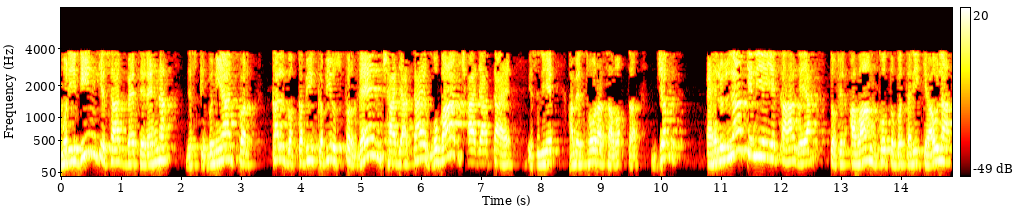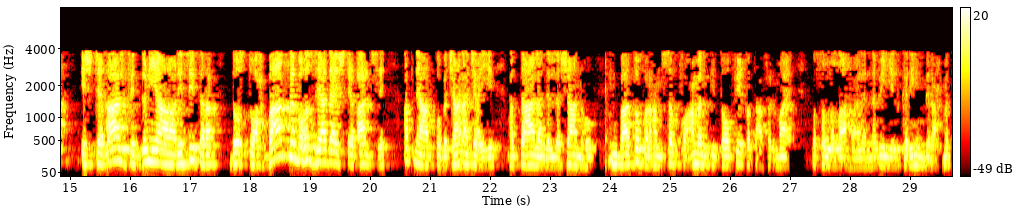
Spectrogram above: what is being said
मुरीदीन के साथ बैठे रहना जिसकी बुनियाद पर कल्ब कभी कभी उस पर गैन छा जाता है, गुबार छा जाता है। इसलिए हमें थोड़ा सा वक्त, जब अहलुल्लाह के लिए ये कहा गया तो फिर अवाम को तो बतरी के अवला इश्तगाल फिर दुनिया और इसी तरह। दोस्तों, अहबाब में बहुत ज़्यादा इश्तगाल से अपने आप को बचाना चाहिए। अब तल्लाशान हो इन बातों पर हम सबको अमल की तोफ़ी अता फरमाए। वसल्लबी करीम बरहमत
